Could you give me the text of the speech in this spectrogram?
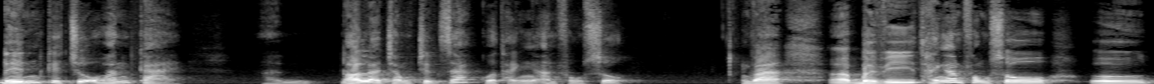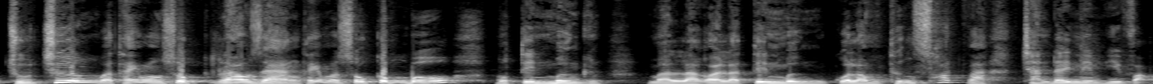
đến cái chỗ hoán cải. Đó là trong trực giác của Thánh An Phong Sô và uh, bởi vì thánh an phong sô uh, chủ trương và thánh an phong sô rao giảng thánh an phong sô công bố một tin mừng mà là gọi là tin mừng của lòng thương xót và tràn đầy niềm hy vọng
